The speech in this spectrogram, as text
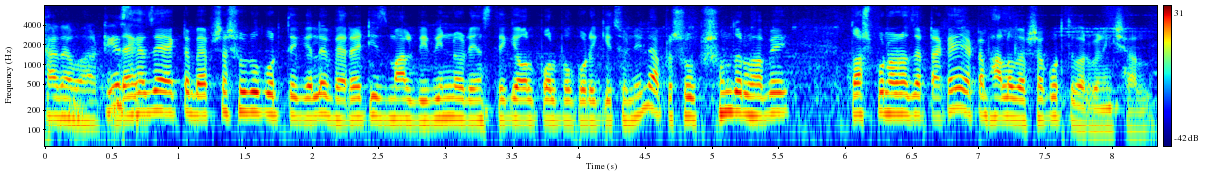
সাদা বাহার ঠিক আছে? দেখা যায় একটা ব্যবসা শুরু করতে গেলে ভ্যারাইটিস মাল বিভিন্ন রেঞ্জ থেকে অল্প অল্প করে কিছু নিলে আপনার খুব সুন্দরভাবে দশ পনেরো হাজার টাকায় একটা ভালো ব্যবসা করতে পারবেন ইনশাল্লাহ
